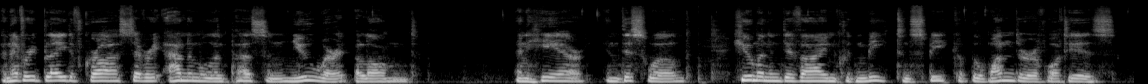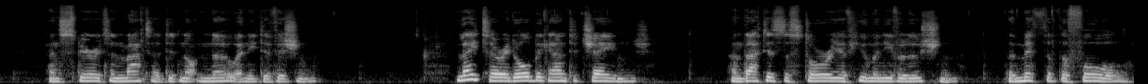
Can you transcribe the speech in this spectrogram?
and every blade of grass, every animal and person knew where it belonged. And here, in this world, human and divine could meet and speak of the wonder of what is, and spirit and matter did not know any division. Later it all began to change, and that is the story of human evolution, the myth of the fall,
